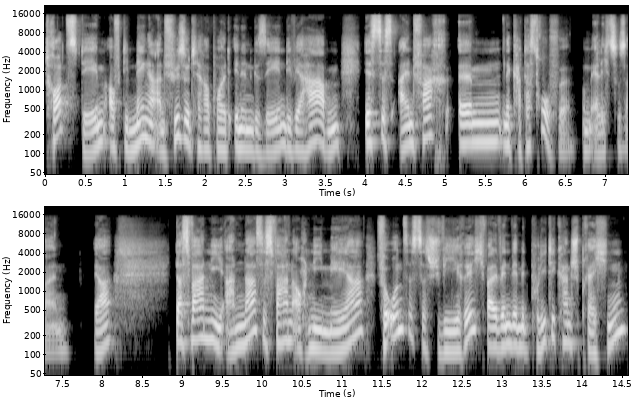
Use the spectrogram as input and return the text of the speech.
Trotzdem, auf die Menge an PhysiotherapeutInnen gesehen, die wir haben, ist es einfach ähm, eine Katastrophe, um ehrlich zu sein. Ja. Das war nie anders, es waren auch nie mehr. Für uns ist das schwierig, weil wenn wir mit Politikern sprechen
